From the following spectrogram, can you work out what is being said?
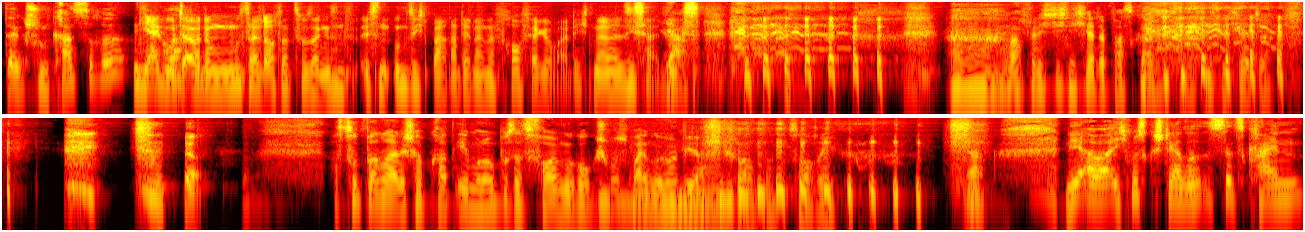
da schon krassere. Ja gut, Sachen. aber du musst halt auch dazu sagen, ist ein, ist ein Unsichtbarer, der deine Frau vergewaltigt. Ne? Siehst halt Ja. nix. Ach, wenn ich dich nicht hätte, Pascal, wenn ich dich nicht hätte. Ja. Was tut mir leid, ich habe gerade eben Olympus das Folgen geguckt, ich muss mein Gehirn wieder einschalten. Sorry. ja. Nee, aber ich muss gestehen, also es ist jetzt kein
